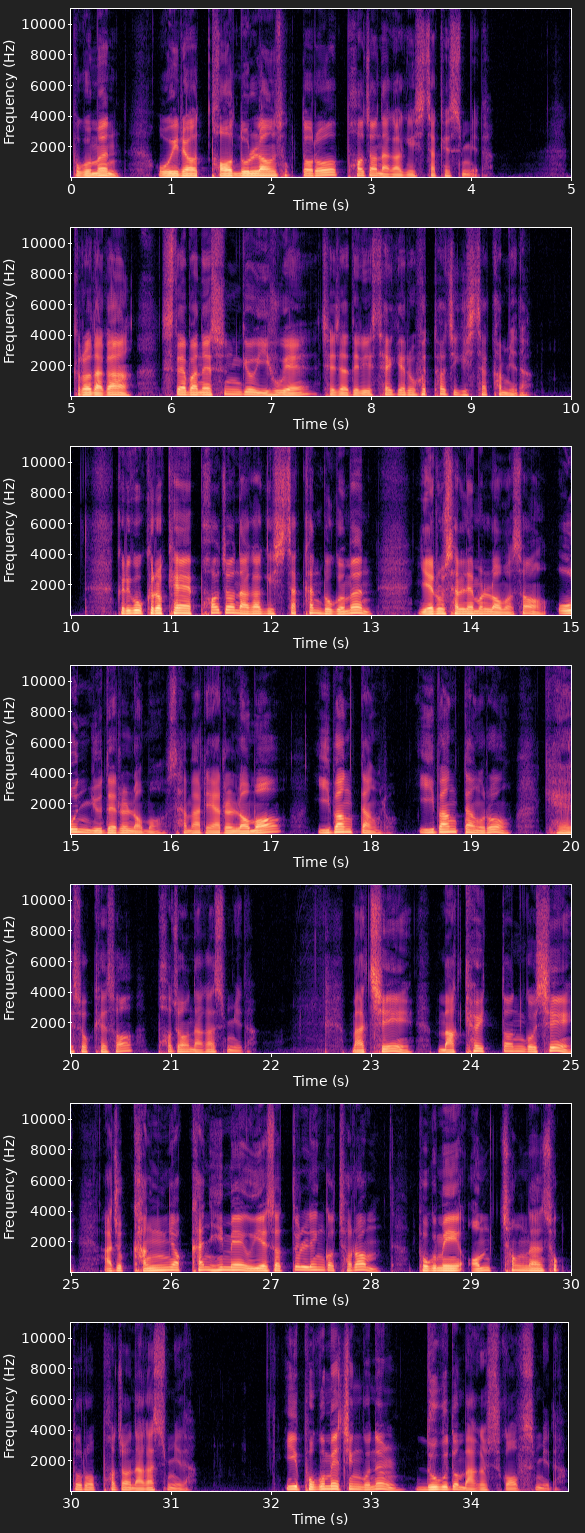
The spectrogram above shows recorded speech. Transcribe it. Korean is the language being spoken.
복음은 오히려 더 놀라운 속도로 퍼져나가기 시작했습니다. 그러다가 스테반의 순교 이후에 제자들이 세계로 흩어지기 시작합니다. 그리고 그렇게 퍼져나가기 시작한 복음은 예루살렘을 넘어서 온 유대를 넘어 사마리아를 넘어 이방 땅으로 이방 땅으로 계속해서 퍼져나갔습니다. 마치 막혀 있던 곳이 아주 강력한 힘에 의해서 뚫린 것처럼 복음이 엄청난 속도로 퍼져 나갔습니다. 이 복음의 진군을 누구도 막을 수가 없습니다.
